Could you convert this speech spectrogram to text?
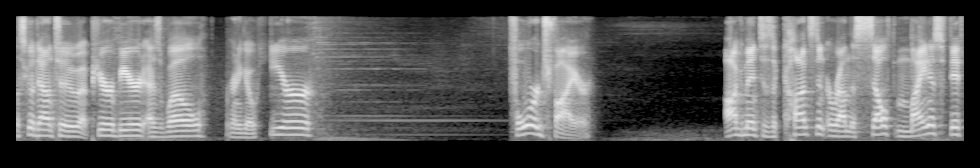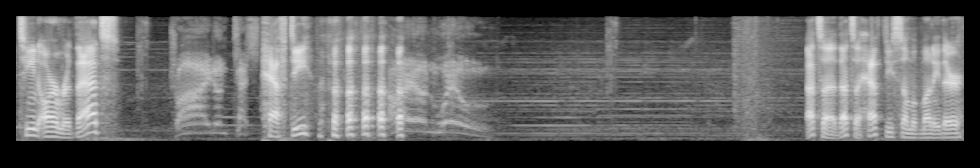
Let's go down to uh, Pure Beard as well. We're going to go here. Forge Fire. Augment is a constant around the self minus 15 armor. That's. Hefty. Iron will. That's a that's a hefty sum of money there,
